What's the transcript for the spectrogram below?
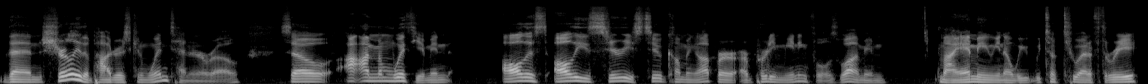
then surely the Padres can win 10 in a row. So I- I'm, I'm with you. I mean, all this, all these series too coming up are, are pretty meaningful as well. I mean, Miami, you know, we, we took two out of three.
